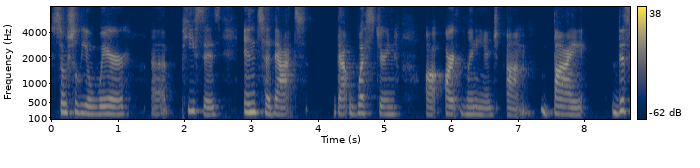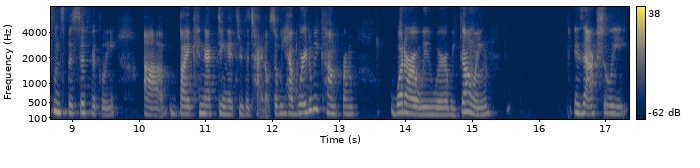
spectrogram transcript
socially aware uh, pieces into that that Western uh, art lineage um, by this one specifically uh, by connecting it through the title. So we have where do we come from? What are we? Where are we going? Is actually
